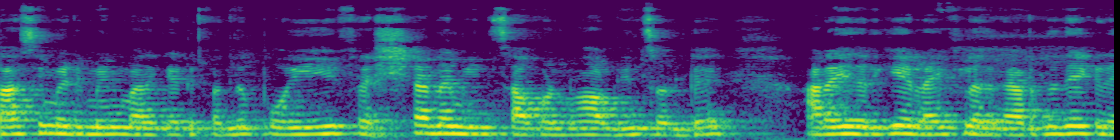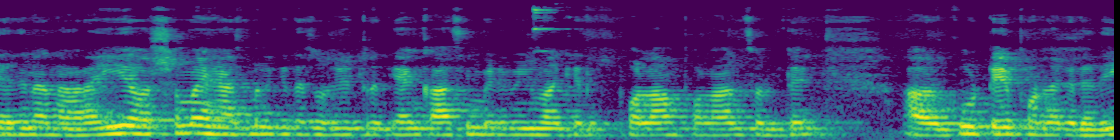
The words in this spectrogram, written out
காசிமேடு மீன் மார்க்கெட்டுக்கு வந்து போய் ஃப்ரெஷ்ஷான மீன் சாப்பிடணும் அப்படின்னு சொல்லிட்டு. ஆனால் இது வரைக்கும் என் லைஃப்பில் அது நடந்ததே கிடையாது. நான் நிறைய வருஷமாக என் ஹஸ்பண்ட் கிட்ட சொல்லிட்டு இருக்கேன் காசிமேடு மீன் மார்க்கெட்டுக்கு போகலாம் போகலான்னு சொல்லிட்டு. அவர் கூட்டே போனது கிடையாது.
